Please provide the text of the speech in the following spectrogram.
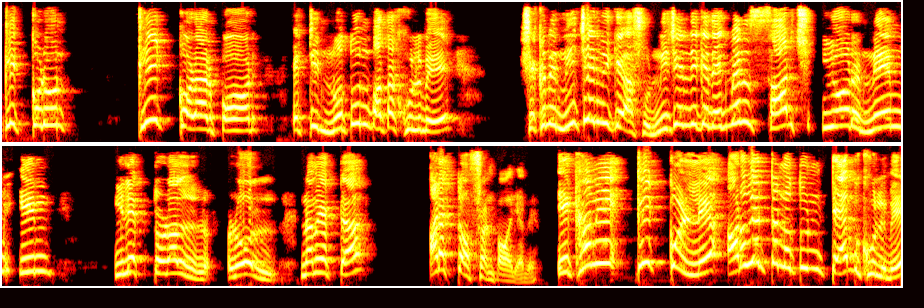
ক্লিক করুন। ক্লিক করার পর একটি নতুন পাতা খুলবে। সেখানে নিচের দিকে আসুন। নিচের দিকে দেখবেন search your name in electoral roll নামে একটা আরেকটা অপশন পাওয়া যাবে। এখানে ক্লিক করলে আরও একটা নতুন ট্যাব খুলবে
